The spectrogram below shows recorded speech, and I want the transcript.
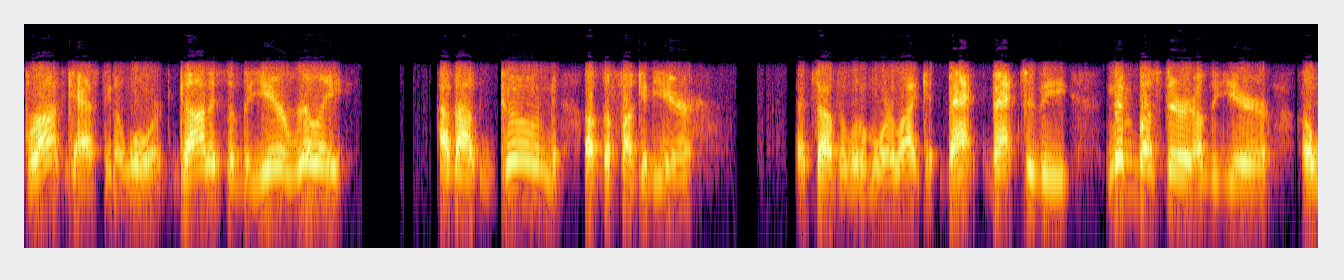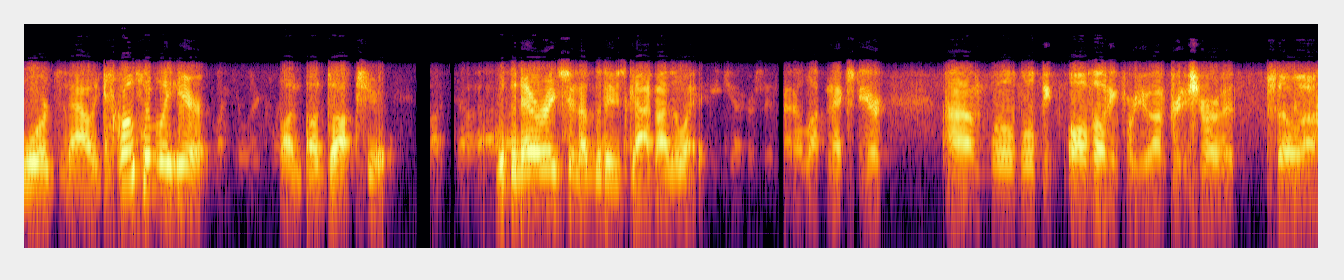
broadcasting award. Goddess of the Year, really? How about Goon of the fucking Year? That sounds a little more like it. Back back to the Nimbuster of the Year awards now, exclusively here on on Talk Show. With the narration of the news guy, by the way. Better luck next year. Um, we'll we'll be all voting for you. I'm pretty sure of it. So, uh,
